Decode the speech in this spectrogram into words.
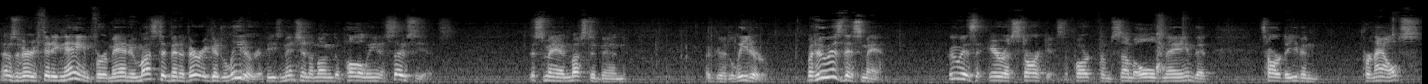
That was a very fitting name for a man who must have been a very good leader if he's mentioned among the Pauline associates. This man must have been a good leader. But who is this man? Who is Aristarchus, apart from some old name that it's hard to even pronounce?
